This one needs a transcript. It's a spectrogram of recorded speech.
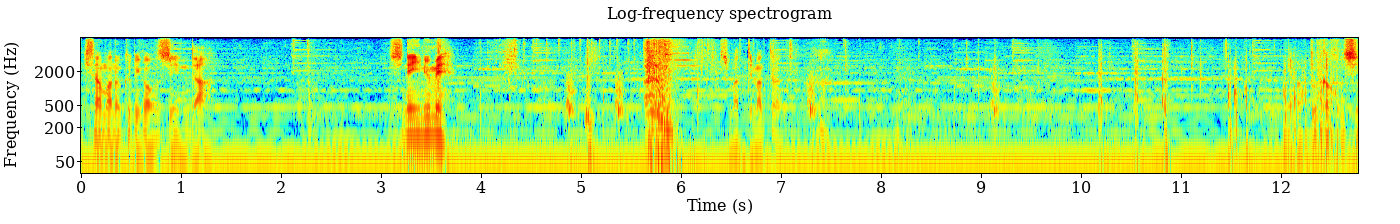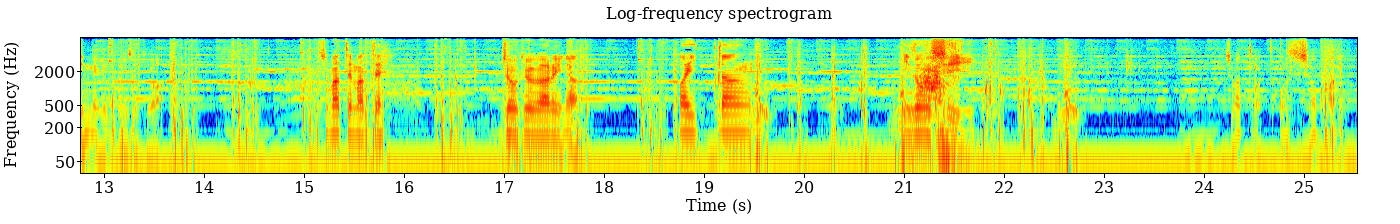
貴様の首が欲しいんだ。死ね犬め。ち待って待って待って。やっぱ部下欲しいんだけどこういう時は。ちょ待って待って。状況が悪いな。まあ一旦移動しちょ待って待って。押してしまった。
